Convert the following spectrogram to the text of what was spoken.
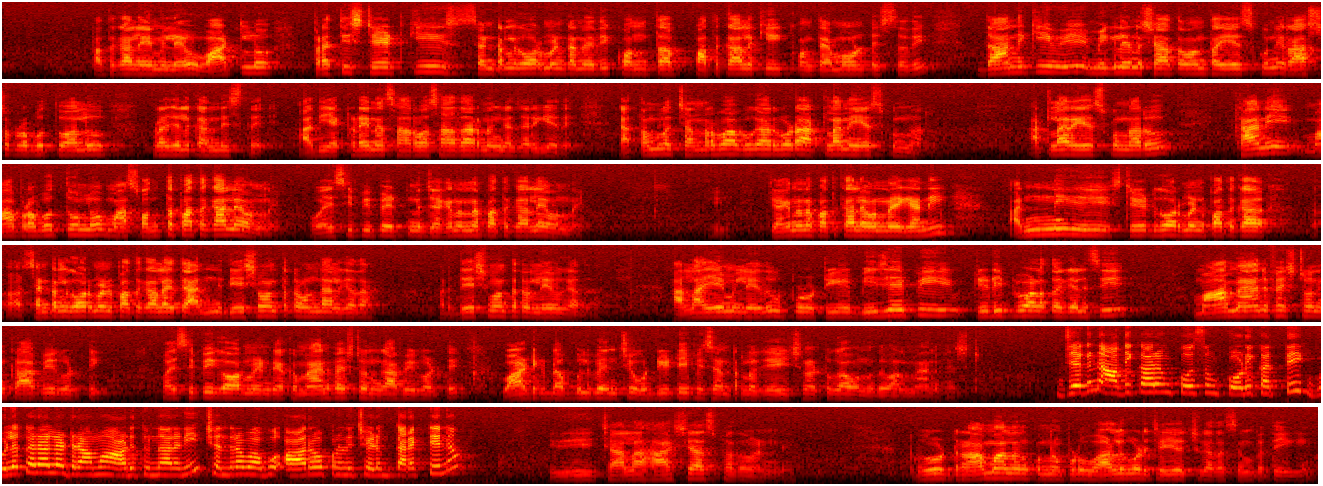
పథకాలు ఏమీ లేవు. వాటిలో ప్రతి స్టేట్కి సెంట్రల్ గవర్నమెంట్ అనేది కొంత పథకాలకి కొంత అమౌంట్ ఇస్తుంది. దానికి మిగిలిన శాతం అంతా వేసుకుని రాష్ట్ర ప్రభుత్వాలు ప్రజలకు అందిస్తాయి. అది ఎక్కడైనా సర్వసాధారణంగా జరిగేదే. గతంలో చంద్రబాబు గారు కూడా అట్లానే వేసుకున్నారు. అట్లానే వేసుకున్నారు. కానీ మా ప్రభుత్వంలో మా సొంత పథకాలే ఉన్నాయి. వైసీపీ పెట్టిన జగనన్న పథకాలే ఉన్నాయి. జగనన్న పథకాలే ఉన్నాయి కానీ అన్ని స్టేట్ గవర్నమెంట్ పథకాలు సెంట్రల్ గవర్నమెంట్ పథకాలు అయితే అన్ని దేశం అంతటా ఉండాలి కదా. మరి దేశం అంతటా లేవు కదా. అలా ఏమీ లేదు. ఇప్పుడు టీ బీజేపీ టీడీపీ వాళ్ళతో కలిసి మా మేనిఫెస్టోని కాపీ కొట్టి వైసీపీ గవర్నమెంట్ యొక్క మేనిఫెస్టోని కాపీ కొట్టి వాటికి డబ్బులు పెంచి ఒక డీటీపీ సెంటర్లో చేయించినట్టుగా ఉన్నది వాళ్ళ మేనిఫెస్టో. జగన్ అధికారం కోసం కోడికత్తి గులకరాల డ్రామా ఆడుతున్నారని చంద్రబాబు ఆరోపణలు చేయడం కరెక్టేనా? ఇది చాలా హాస్యాస్పదం అండి. ఇప్పుడు డ్రామాలు అనుకున్నప్పుడు వాళ్ళు కూడా చేయొచ్చు కదా సింపతికి.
